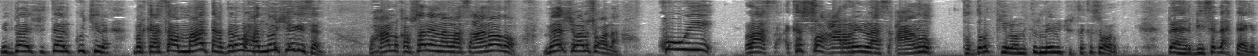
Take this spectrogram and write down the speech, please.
mid baa isbitaal ku jira. Markaasaa maanta haddana waxaad noo sheegaysaan waxaanu qabsanaynaa laascaanoodo meesha baan u soconnaa. Kuwii laas ka soo cararay laascaanood toddoba kilomitr meelu jirta ka soo orday. Baa hargeysa dhex taagan.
